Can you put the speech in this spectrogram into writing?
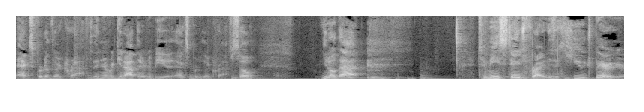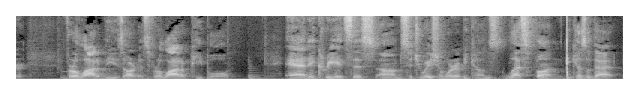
expert of their craft they never get out there to be an expert of their craft so you know that to me stage fright is a huge barrier for a lot of these artists for a lot of people and it creates this um, situation where it becomes less fun because of that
